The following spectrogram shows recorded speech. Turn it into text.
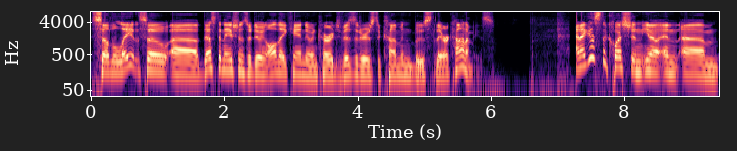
so the late so uh, destinations are doing all they can to encourage visitors to come and boost their economies. And I guess the question, you know, and um,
